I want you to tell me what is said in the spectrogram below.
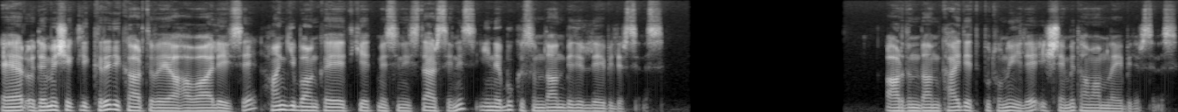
Eğer ödeme şekli kredi kartı veya havale ise hangi bankaya etki etmesini isterseniz yine bu kısımdan belirleyebilirsiniz. Ardından kaydet butonu ile işlemi tamamlayabilirsiniz.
